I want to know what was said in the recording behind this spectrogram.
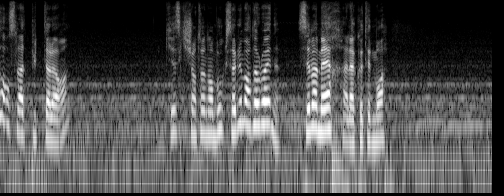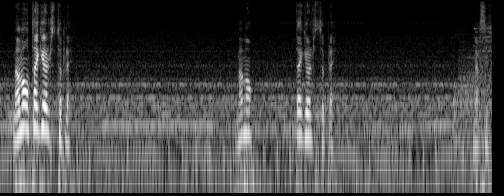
sens là depuis tout à l'heure. Hein. Qui est-ce qui chantonne en boucle? Salut Mordolwen C'est ma mère, elle est à côté de moi. Maman, ta gueule s'il te plaît. Maman, ta gueule s'il te plaît. Merci.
